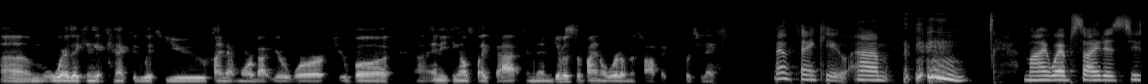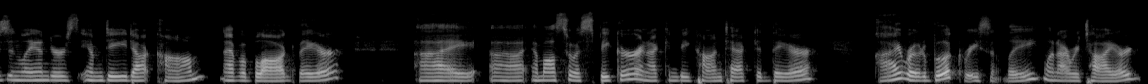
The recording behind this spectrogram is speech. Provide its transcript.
um, where they can get connected with you, find out more about your work, your book, uh, anything else like that, and then give us the final word on the topic for today. Oh, thank you. Um, my website is susanlandersmd.com. I have a blog there. I uh, am also a speaker and I can be contacted there. I wrote a book recently when I retired.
